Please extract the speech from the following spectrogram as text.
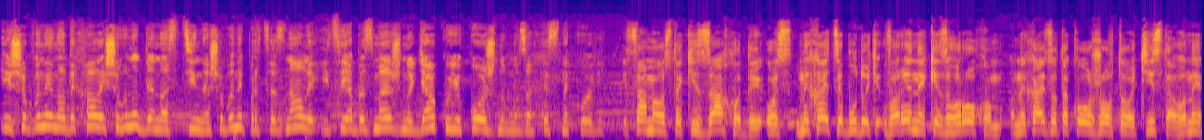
і щоб вони надихали, щоб воно для нас цінне, щоб вони про це знали. І це я безмежно дякую кожному захисникові. І саме ось такі заходи, ось нехай це будуть вареники з горохом, нехай з такого жовтого тіста. Вони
